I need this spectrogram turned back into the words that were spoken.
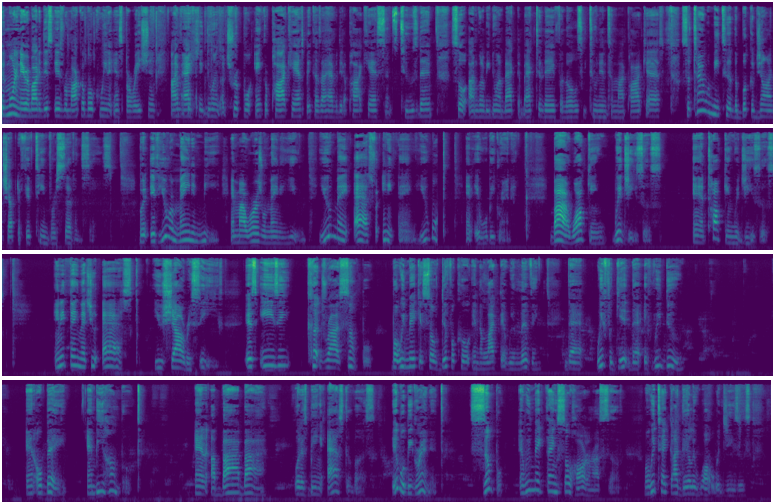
Good morning, everybody. This is Remarkable Queen of Inspiration. I'm actually doing a triple anchor podcast because I haven't did a podcast since Tuesday. So I'm going to be doing back to back today for those who tune into my podcast. So turn with me to the book of John, chapter 15, verse 7 says, But if you remain in me and my words remain in you, you may ask for anything you want and it will be granted. By walking with Jesus, and talking with Jesus. Anything that you ask, you shall receive. It's easy, cut dry, simple, but we make it so difficult in the life that we're living that we forget that if we do and obey and be humbled and abide by what is being asked of us, it will be granted. Simple. And we make things so hard on ourselves. When we take our daily walk with Jesus,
